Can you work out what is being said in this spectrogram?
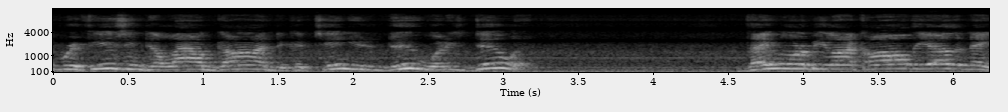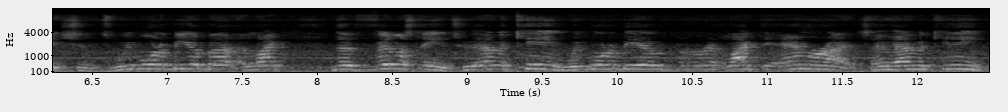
refusing to allow God to continue to do what he's doing. They want to be like all the other nations. We want to be about like the Philistines who have a king. We want to be like the Amorites who have a king.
